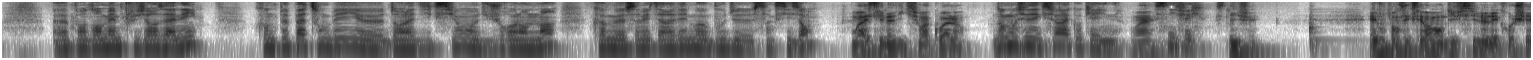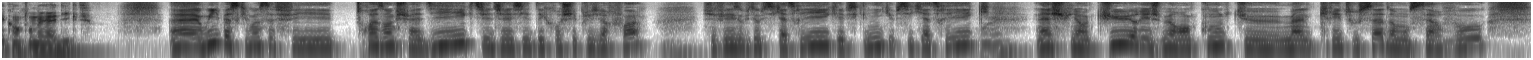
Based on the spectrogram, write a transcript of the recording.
euh, pendant même plusieurs années, qu'on ne peut pas tomber dans l'addiction du jour au lendemain, comme ça m'est arrivé moi au bout de 5-6 ans. Ouais, c'est une addiction à quoi alors? Donc une addiction à la cocaïne. Ouais. Sniffer. Sniffer. Et vous pensez que c'est vraiment difficile de décrocher quand on est addict? Euh, oui, parce que moi, ça fait trois ans que je suis addict. J'ai déjà essayé de décrocher plusieurs fois. J'ai fait les hôpitaux psychiatriques, les cliniques psychiatriques. Là, je suis en cure et je me rends compte que malgré tout ça, dans mon cerveau,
